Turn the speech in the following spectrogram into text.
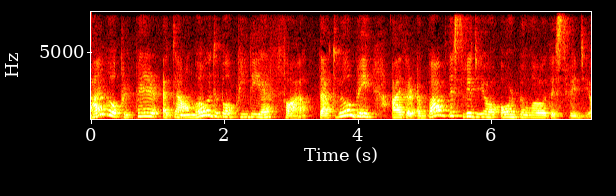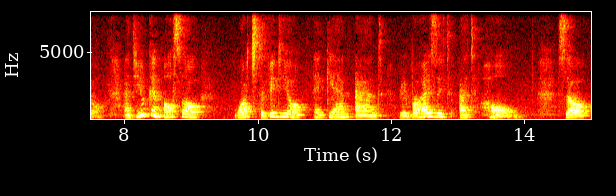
I will prepare a downloadable PDF file that will be either above this video or below this video. And you can also watch the video again and revise it at home. So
